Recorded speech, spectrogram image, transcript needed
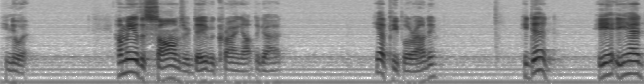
He knew it. How many of the Psalms are David crying out to God? He had people around him. He did. He, he, had,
